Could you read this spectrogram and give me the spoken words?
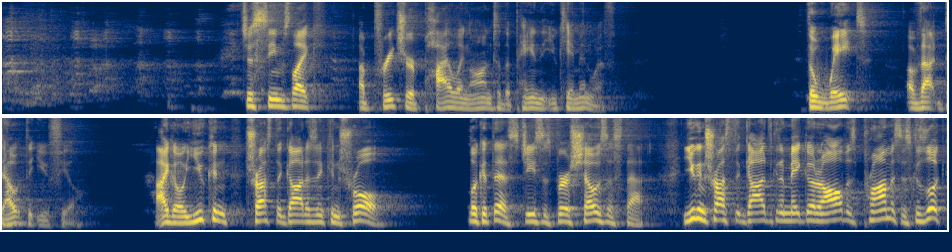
just seems like a preacher piling on to the pain that you came in with. The weight of that doubt that you feel. I go, you can trust that God is in control. Look at this. Jesus' birth shows us that. You can trust that God's going to make good on all of his promises. Because look,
